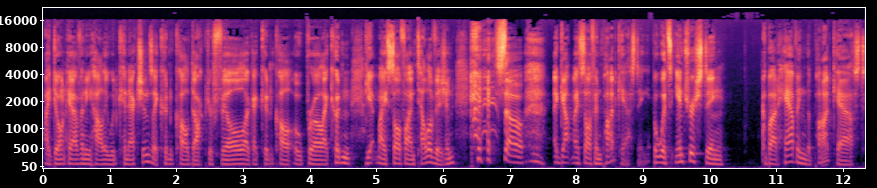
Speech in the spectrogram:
I don't have any Hollywood connections. I couldn't call Dr. Phil, like I couldn't call Oprah. I couldn't get myself on television. so I got myself in podcasting. But what's interesting about having the podcast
